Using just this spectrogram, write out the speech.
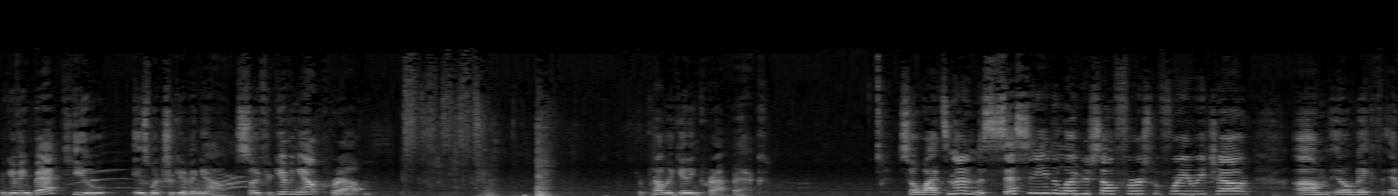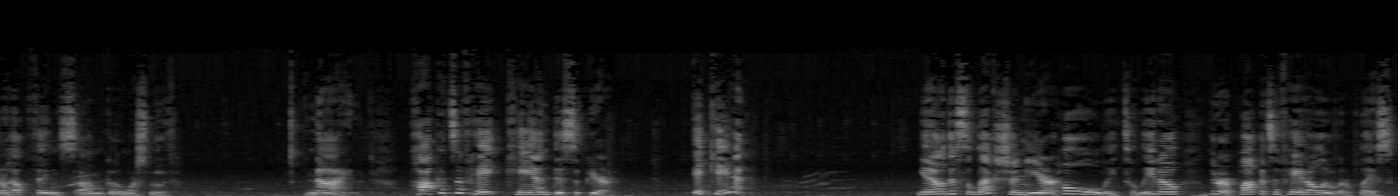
or giving back to you is what you're giving out. So if you're giving out crap, probably getting crap back. So while it's not a necessity to love yourself first before you reach out, um, it'll make it'll help things um, go more smooth. Nine, pockets of hate can disappear. It can. You know, this election year, holy Toledo, there are pockets of hate all over the place.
